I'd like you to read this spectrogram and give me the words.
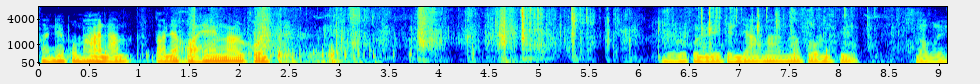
ตอนนี้ผมหาน้ำตอนนี้ขอแห้งมากทุกคน เดี๋ยว ทุกคนดูดิเดินยากมากนะผมพี่บอกเลย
